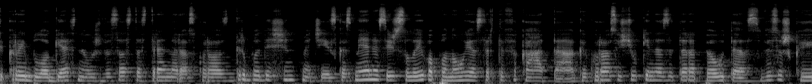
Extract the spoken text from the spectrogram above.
tikrai blogesnė už visas tas trenerės, kurios dirbo dešimtmečiais, kas mėnesį išsilaiko po naują sertifikatą, kai kurios iš jų kineziterapeutės, visiškai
